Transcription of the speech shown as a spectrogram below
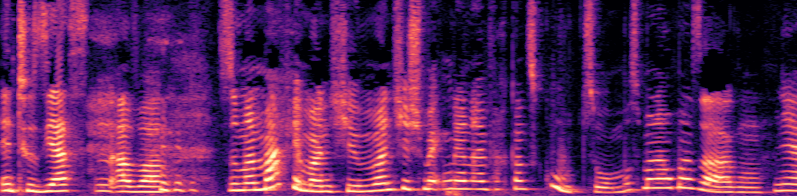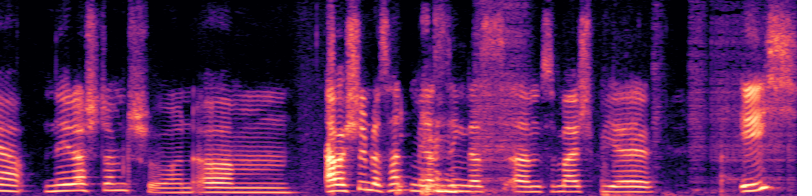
Enthusiasten, aber so man mag ja manche. Manche schmecken dann einfach ganz gut, so muss man auch mal sagen. Ja, nee, das stimmt schon. Ähm, aber stimmt, das hatten wir das Ding, dass ähm, zum Beispiel ich,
